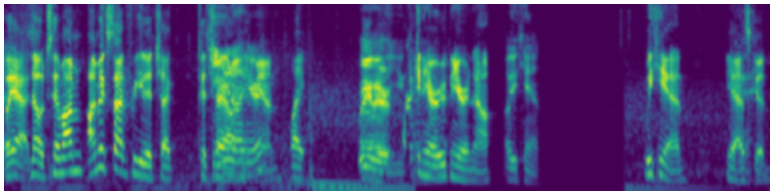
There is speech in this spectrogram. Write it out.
But yeah, It no. Tim, I'm I'm excited for you to check to check you out not hear it? Like We can Oh, hear. you I can hear it. We can hear it now. Oh, you can. We can. Yeah, it's good.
